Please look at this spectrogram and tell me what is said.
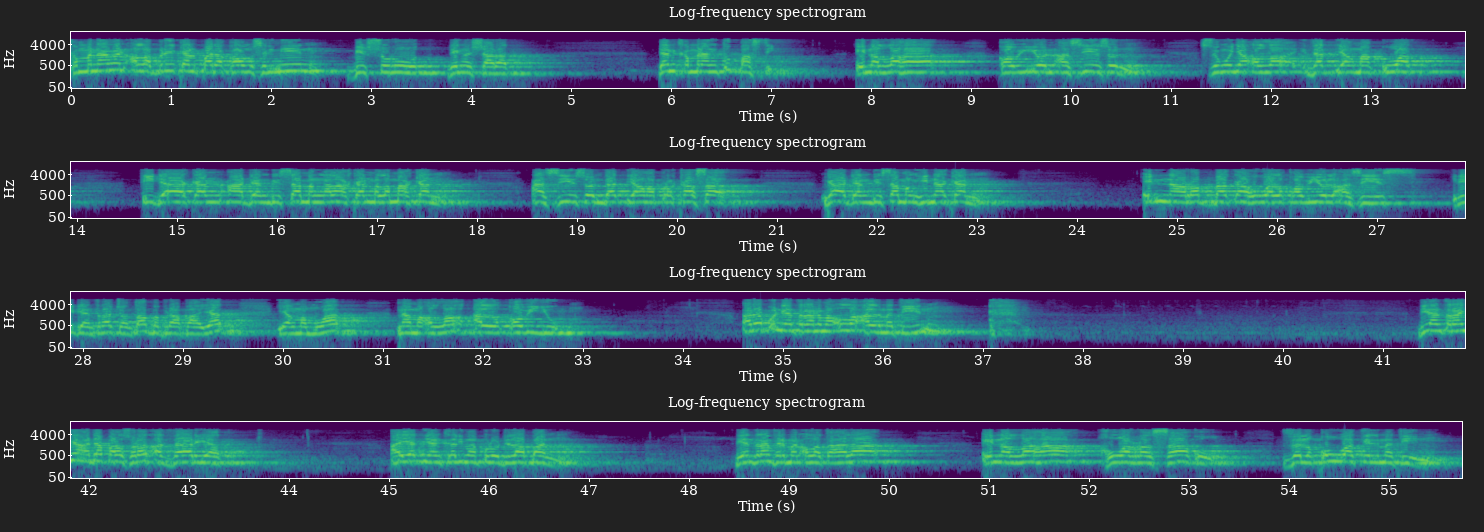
kemenangan Allah berikan pada kaum muslimin bisyurut dengan syarat. Dan kemenangan itu pasti. Innallaha qawiyyun azizun. Sungguhnya Allah zat yang maha kuat Tidak akan ada yang bisa mengalahkan, melemahkan Azizun zat yang perkasa. Tidak ada yang bisa menghinakan. Inna rabbaka huwal qawiyul aziz. Ini diantara contoh beberapa ayat Yang memuat nama Allah Al-Qawiyu Adapun diantara nama Allah Al-Matin Di antaranya ada pada surat Az-Zariyat ayat yang ke-58. Di antara firman Allah Taala, "Inna Allaha huwar razzaqu dzul quwwatil matin."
